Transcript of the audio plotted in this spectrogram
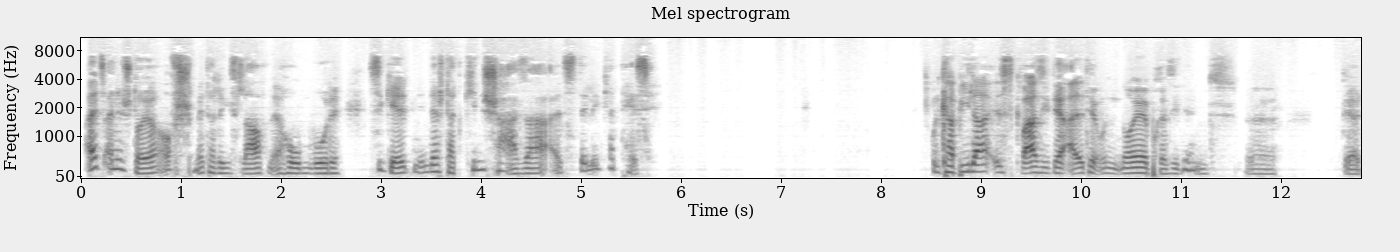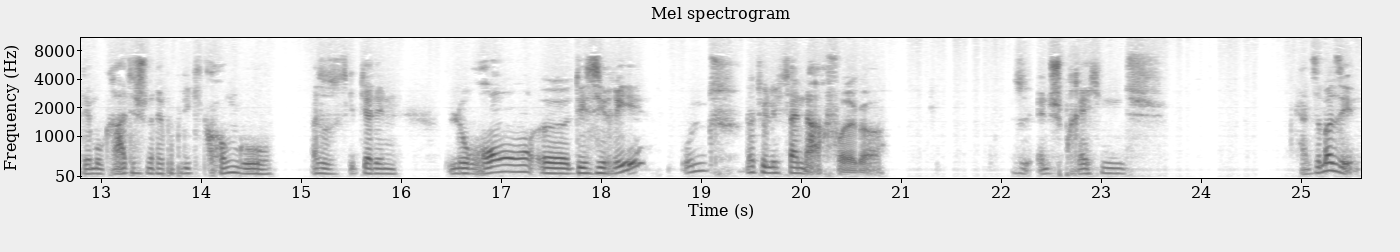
als eine Steuer auf Schmetterlingslarven erhoben wurde. Sie gelten in der Stadt Kinshasa als Delikatesse. Und Kabila ist quasi der alte und neue Präsident äh, der Demokratischen Republik Kongo. Also es gibt ja den Laurent äh, Désiré und natürlich sein Nachfolger. Also entsprechend kannst du mal sehen.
